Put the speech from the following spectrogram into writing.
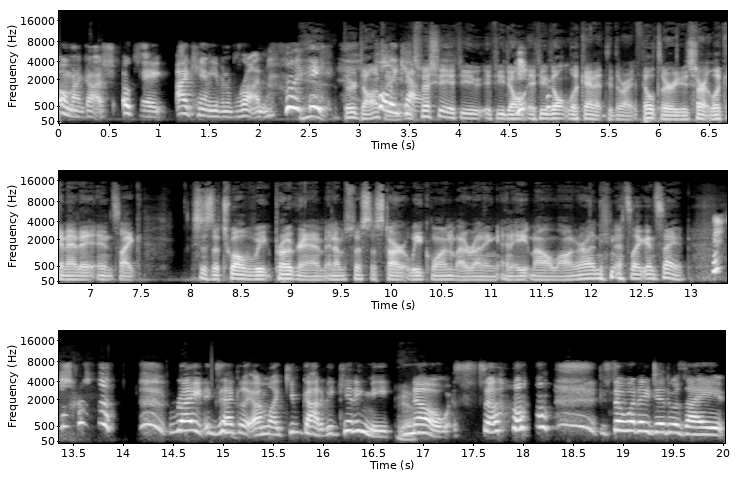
oh my gosh, okay, I can't even run. Like, They're daunting, especially if you if you don't if you don't look at it through the right filter. You start looking at it, and it's like this is a twelve week program, and I'm supposed to start week one by running an eight mile long run. That's like insane. right exactly i'm like you've got to be kidding me Yeah. no so so what i did was i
